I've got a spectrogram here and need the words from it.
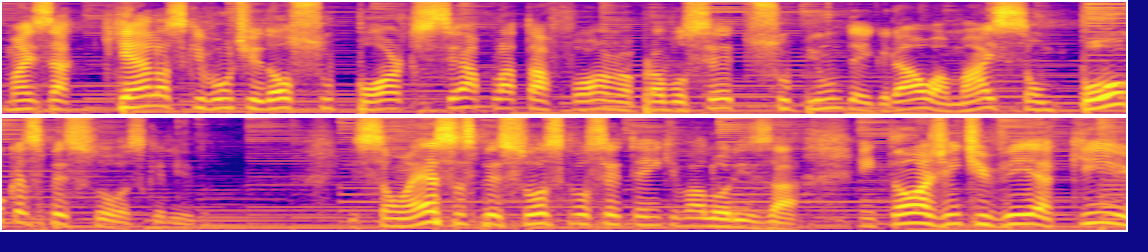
Mas aquelas que vão te dar o suporte, ser a plataforma para você subir um degrau a mais, são poucas pessoas, querido. E são essas pessoas que você tem que valorizar. Então a gente vê aqui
